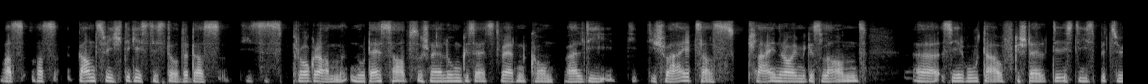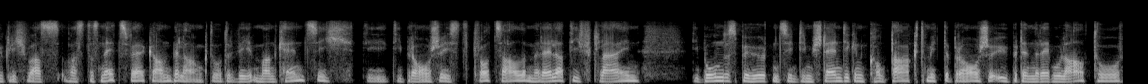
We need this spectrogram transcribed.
was, was ganz wichtig ist, ist, oder, dass dieses Programm nur deshalb so schnell umgesetzt werden konnte, weil die, die, die Schweiz als kleinräumiges Land sehr gut aufgestellt ist diesbezüglich, was, was das Netzwerk anbelangt. Oder wie, man kennt sich, die, die Branche ist trotz allem relativ klein. Die Bundesbehörden sind im ständigen Kontakt mit der Branche über den Regulator,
